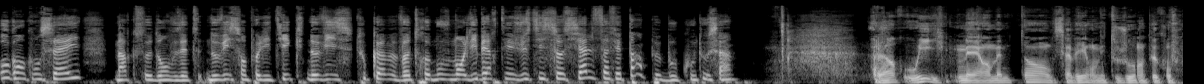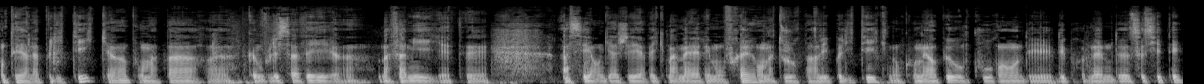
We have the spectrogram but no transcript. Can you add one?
au Grand Conseil. Marc Saudan, vous êtes novice en politique, novice tout comme votre mouvement Liberté et Justice Sociale. Ça fait pas un peu beaucoup tout ça? Alors oui, mais en même temps, vous savez, on est toujours un peu confronté à la politique. Hein. Pour ma part, euh, comme vous le savez, euh, ma famille était assez engagée avec ma mère et mon frère. On a toujours parlé politique, donc on est un peu au courant des, des problèmes de société.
